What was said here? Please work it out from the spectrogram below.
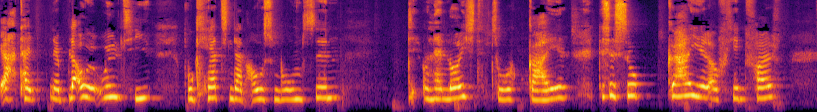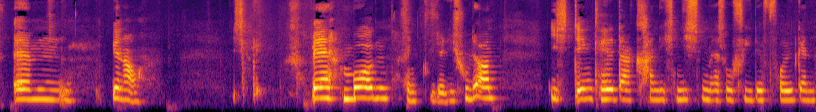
Er hat halt eine blaue Ulti, wo Kerzen dann außenrum sind. Und er leuchtet so geil. Das ist so geil auf jeden Fall. Ähm, genau. Ich, äh, morgen fängt wieder die Schule an. Ich denke, da kann ich nicht mehr so viele Folgen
